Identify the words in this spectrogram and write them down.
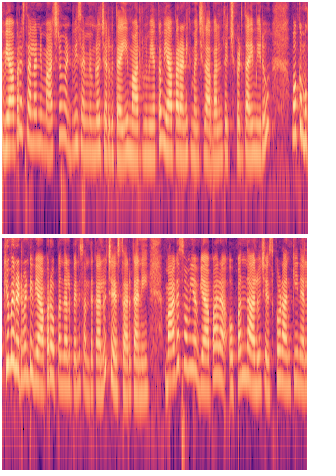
వ్యాపార స్థలాన్ని మార్చడం వంటివి సమయంలో జరుగుతాయి. మార్పులు మీ యొక్క వ్యాపారానికి మంచి లాభాలను తెచ్చిపెడతాయి. మీరు ఒక ముఖ్యమైనటువంటి వ్యాపార ఒప్పందాల ఒప్పందాలపైన సంతకాలు చేస్తారు. కానీ భాగస్వామ్య వ్యాపార ఒప్పందాలు చేసుకోవడానికి నెల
